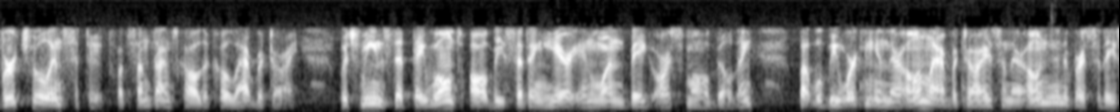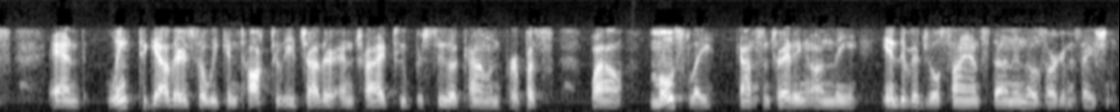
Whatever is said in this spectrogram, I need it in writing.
virtual institute, what's sometimes called a co-laboratory, which means that they won't all be sitting here in one big or small building, but will be working in their own laboratories and their own universities and linked together so we can talk to each other and try to pursue a common purpose while mostly concentrating on the individual science done in those organizations.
